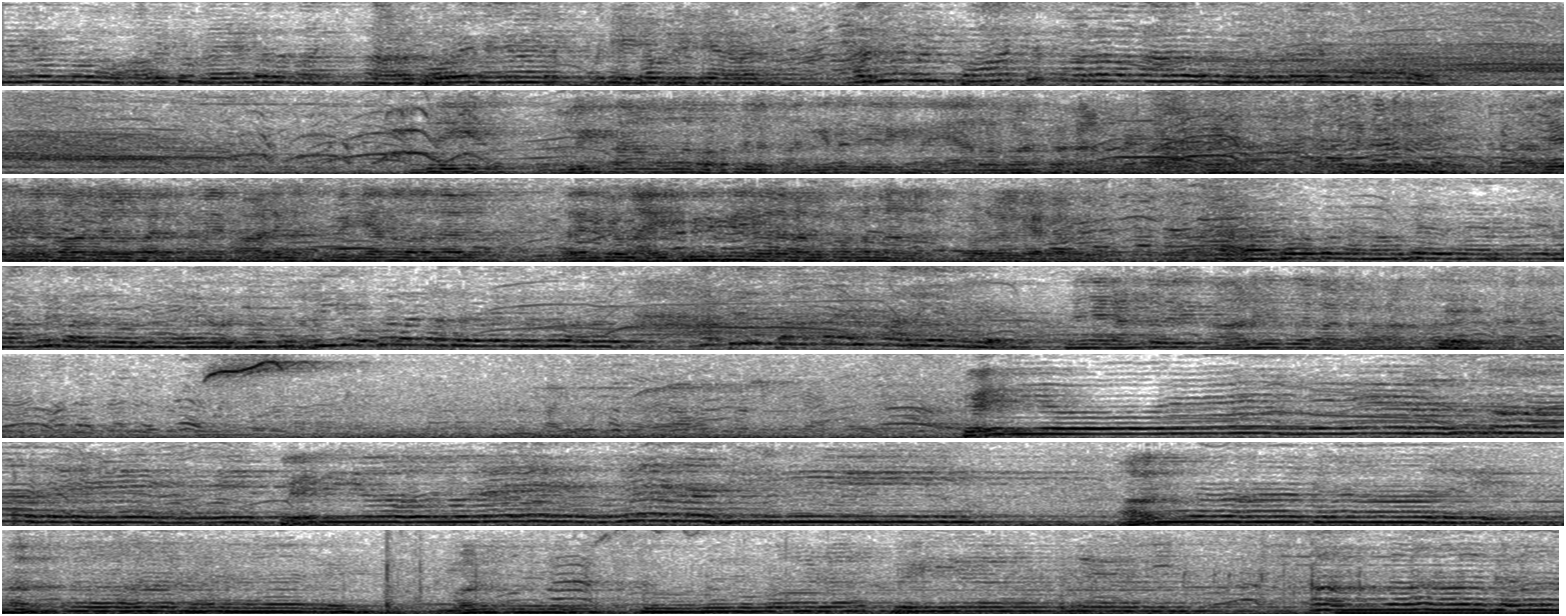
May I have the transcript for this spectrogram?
എനിക്ക് തോന്നുന്നു അവർക്ക് വേണ്ടത് മറ്റൊന്നാണ് കുറെ നേരമായിട്ട് കേട്ടോണ്ടിരിക്കുകയാണ് അച്ഛൻ ഒരു പാട്ട് പാടണമെന്നാണ് ഒരു ഗവൺമെന്റ് പറഞ്ഞത് റിലീസ് ആകാൻ പോകുന്ന പടത്തിൽ സംഗീതം ചെയ്തിരിക്കുന്ന എ ആർ റഹ്മാൻ സാറാണ് അദ്ദേഹത്തിന്റെ പാട്ടുകൾ പരസ്യമായി പാടി നശിപ്പിക്കുക എന്ന് പറഞ്ഞാൽ അതെനിക്ക് ഐ പി സിയിൽ വരെ വകുപ്പുണ്ടെന്നാണ് കൂടുതൽ കേട്ടത് നമുക്ക് മന്ത്രി പറഞ്ഞു കുപ്പി ഇത് ഞാൻ രണ്ടുപേരും ആടുജീവിതത്തിലെ പാട്ട് പാടാം. പെരിയോരേ പെരിയോരേ മണ്ണിൽ മഴ പെയ്യണമേ. അങ്ങാകാരെ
